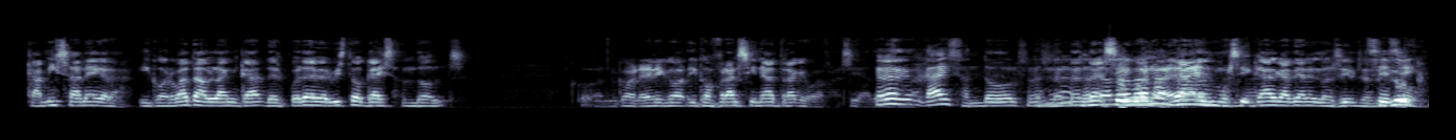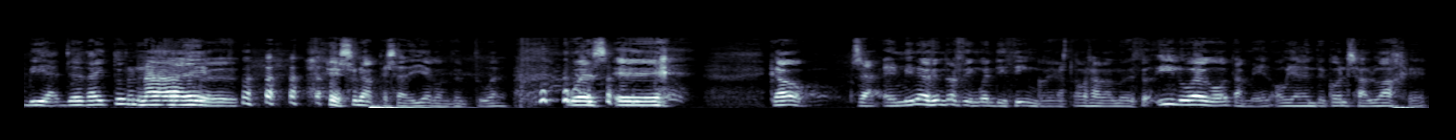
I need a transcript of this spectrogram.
camisa negra y corbata blanca después de haber visto Guys and Dolls con, con él y con, y con Frank Sinatra, que bueno, Frank Sinatra. Eh, Guys and Dolls. No, no, no, sí, bueno, era el musical que hacían en Los Simpsons. Sí, Look, Jedi. Tonight. Es una pesadilla conceptual. Pues, eh, claro, o sea, en 1955 ya estamos hablando de esto. Y luego también, obviamente, con Salvaje,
